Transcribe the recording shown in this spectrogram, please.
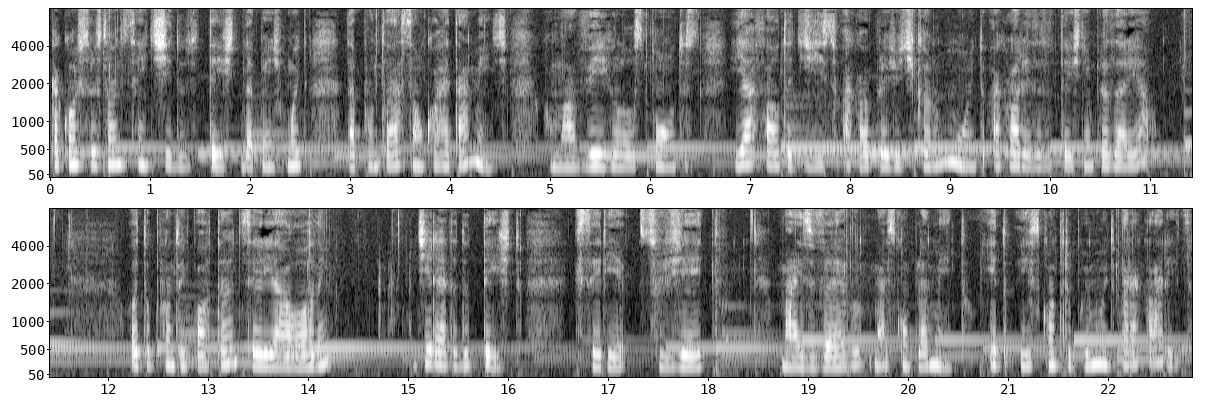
A construção de sentido do texto depende muito da pontuação corretamente, como a vírgula, os pontos, e a falta disso acaba prejudicando muito a clareza do texto empresarial. Outro ponto importante seria a ordem direta do texto, que seria sujeito mais verbo mais complemento. E isso contribui muito para a clareza.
